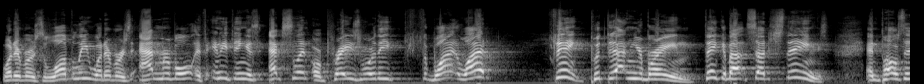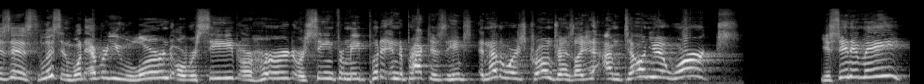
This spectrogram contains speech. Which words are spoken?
whatever is lovely, whatever is admirable, if anything is excellent or praiseworthy, th- what? What? Think, put that in your brain. Think about such things. And Paul says this listen, whatever you learned or received or heard or seen from me, put it into practice. In other words, Crone translation, I'm telling you it works. You seen it me?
